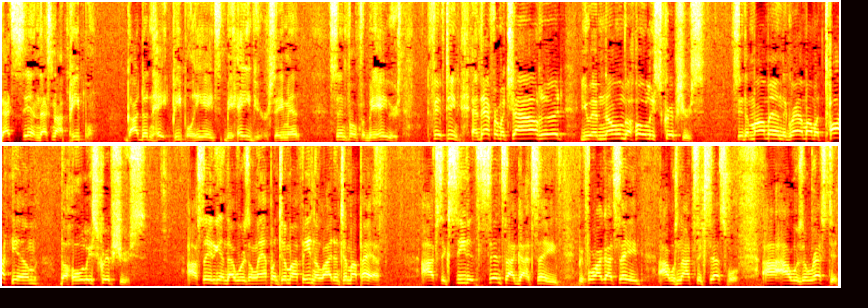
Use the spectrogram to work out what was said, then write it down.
That's sin, that's not people. God doesn't hate people, He hates behaviors, amen? Sinful for behaviors. 15, and that from a childhood you have known the Holy Scriptures. See, the mama and the grandmama taught him the Holy Scriptures. I'll say it again, that is a lamp unto my feet and a light unto my path. I've succeeded since I got saved. Before I got saved, I was not successful. I, I, was arrested.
